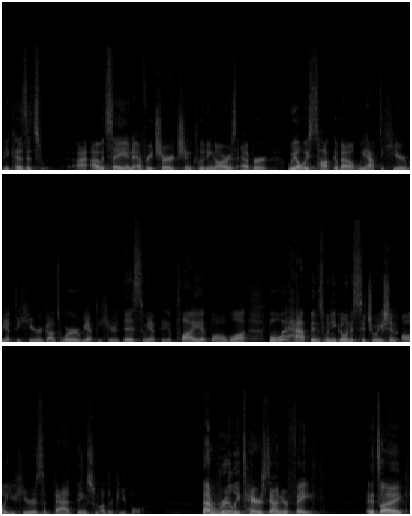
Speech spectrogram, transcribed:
because it's, I, I would say, in every church, including ours ever, we always talk about we have to hear. We have to hear God's word. We have to hear this and we have to apply it, blah, blah, blah. But what happens when you go in a situation, all you hear is the bad things from other people? That really tears down your faith. It's like,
